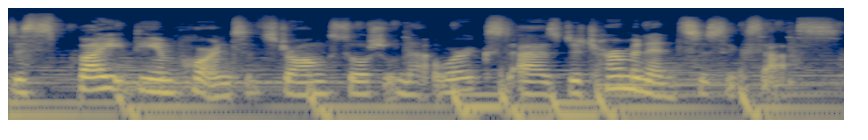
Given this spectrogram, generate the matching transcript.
despite the importance of strong social networks as determinants to success.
